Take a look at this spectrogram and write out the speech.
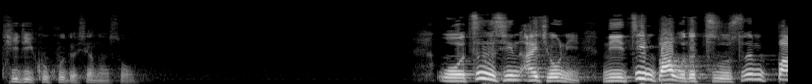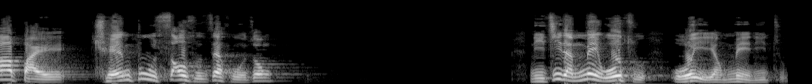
啼啼哭哭的向他说：“我至心哀求你，你竟把我的子孙八百全部烧死在火中。你既然灭我主，我也要灭你主。”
